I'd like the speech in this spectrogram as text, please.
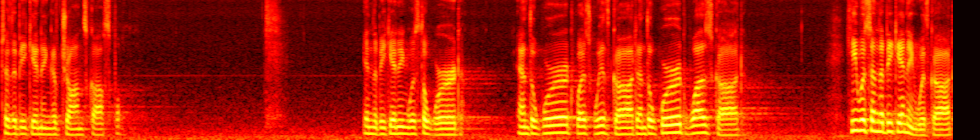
to the beginning of John's Gospel. In the beginning was the Word, and the Word was with God, and the Word was God. He was in the beginning with God.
